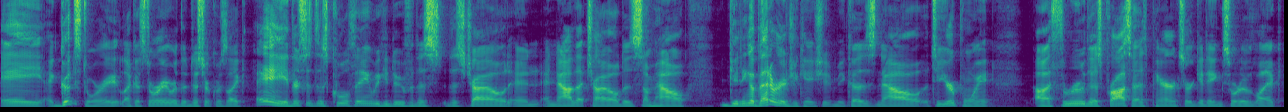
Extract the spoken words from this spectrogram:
a a good story, like a story where the district was like, "Hey, this is this cool thing we can do for this this child," and and now that child is somehow getting a better education because now, to your point, uh, through this process, parents are getting sort of like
